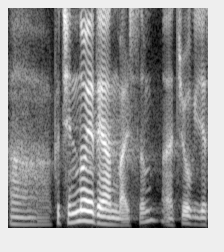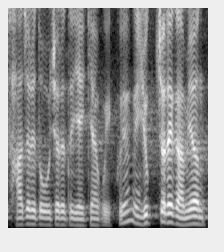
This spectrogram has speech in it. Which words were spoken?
아, 그 진노에 대한 말씀 아, 쭉 이제 4절에도 5절에도 얘기하고 있고요. 6절에 가면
